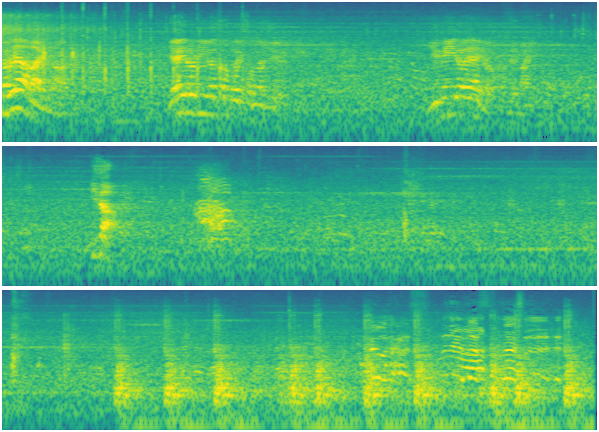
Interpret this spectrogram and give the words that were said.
それでは参ります八色流よそこいその10夢色八色風舞いざ。おはようございます。おはようございます。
